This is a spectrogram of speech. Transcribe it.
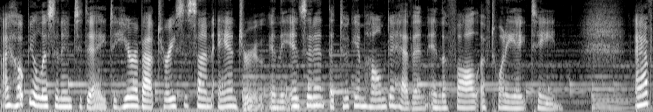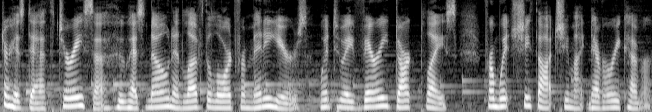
I hope you'll listen in today to hear about Teresa's son Andrew and the incident that took him home to heaven in the fall of 2018. After his death, Teresa, who has known and loved the Lord for many years, went to a very dark place from which she thought she might never recover.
